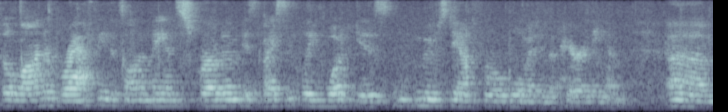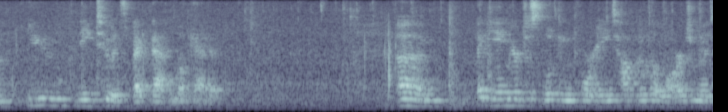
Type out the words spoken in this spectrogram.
The line of raphe that's on a man's scrotum is basically what is, moves down for a woman in the perineum. Um, You need to inspect that and look at it. Um, Again, you're just looking for any type of enlargement,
